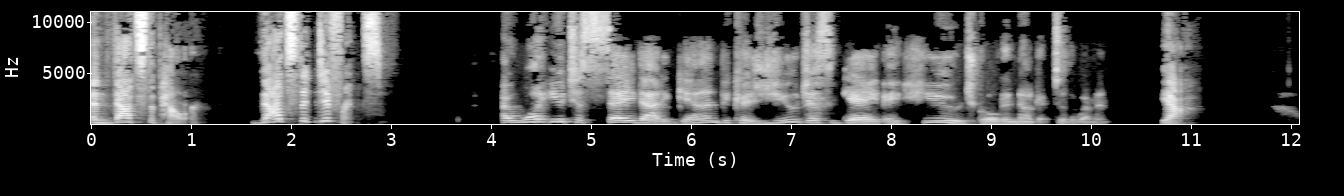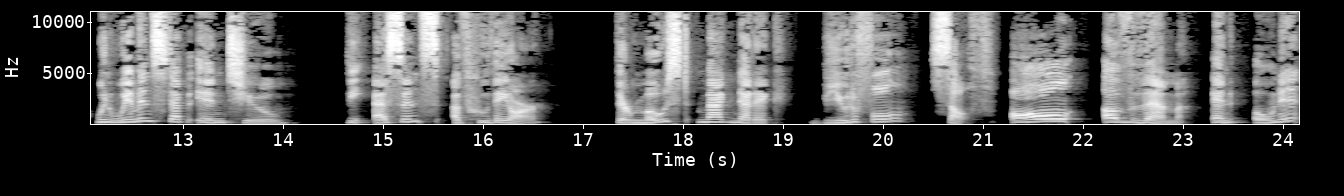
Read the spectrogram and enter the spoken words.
And that's the power. That's the difference. I want you to say that again because you just gave a huge golden nugget to the women. Yeah. When women step into the essence of who they are, their most magnetic, beautiful self, all of them, and own it,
